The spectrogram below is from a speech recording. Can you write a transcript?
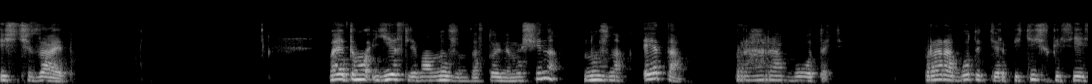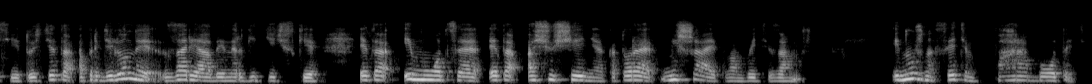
исчезает. Поэтому, если вам нужен достойный мужчина, нужно это проработать проработать терапевтической сессии. То есть это определенные заряды энергетические, это эмоция, это ощущение, которое мешает вам выйти замуж. И нужно с этим поработать.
